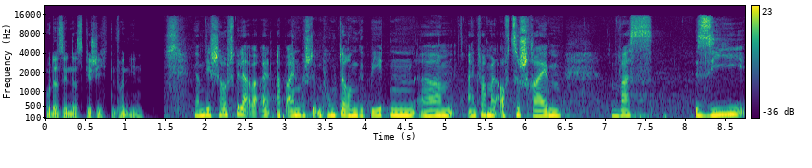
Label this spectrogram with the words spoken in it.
Oder sind das Geschichten von Ihnen? Wir haben die Schauspieler ab einem bestimmten Punkt darum gebeten, ähm, einfach mal aufzuschreiben, was sie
